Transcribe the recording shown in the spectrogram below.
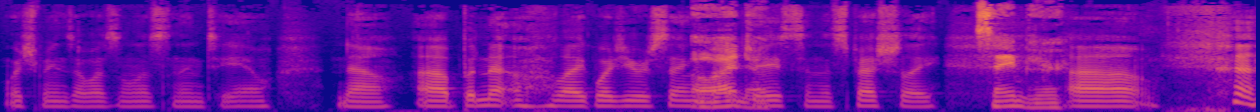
which means I wasn't listening to you. No, uh, but no, like what you were saying Oh, about. Jason, especially. same here Uh,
